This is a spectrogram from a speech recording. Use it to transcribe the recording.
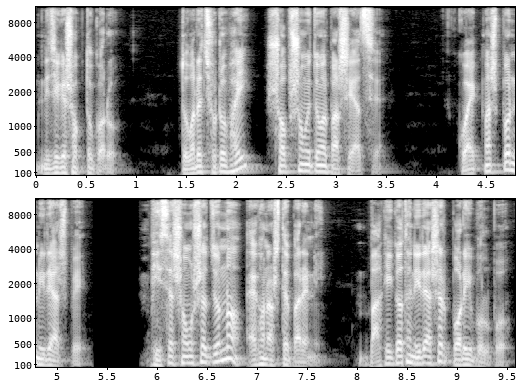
নিজেকে শক্ত করো। তোমার ছোট ভাই সবসময় তোমার পাশে আছে। কয়েক মাস পর নিরে আসবে। ভিসার সমস্যার জন্য এখন আসতে পারেনি। বাকি কথা নিরে আসার পরেই বলব।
